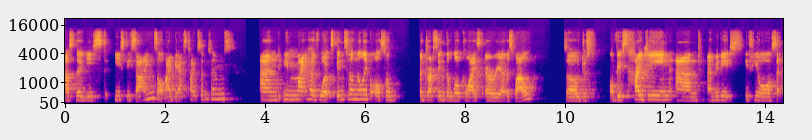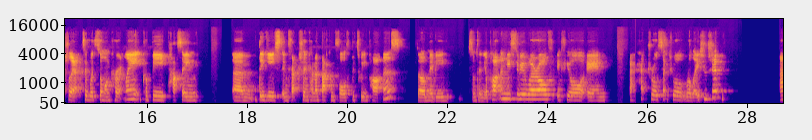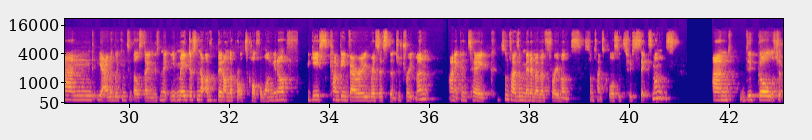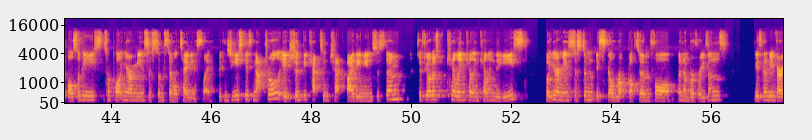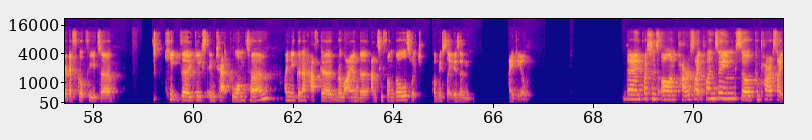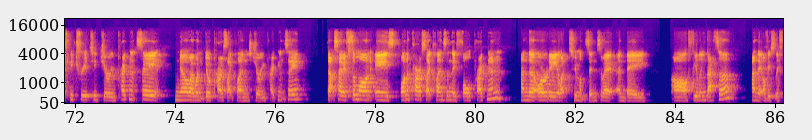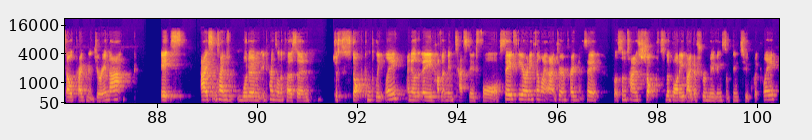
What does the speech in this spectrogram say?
as the yeast yeasty signs or IBS type symptoms. And you might have worked internally, but also addressing the localized area as well. So just obvious hygiene and, and maybe if you're sexually active with someone currently, it could be passing um, the yeast infection kind of back and forth between partners. So maybe something your partner needs to be aware of if you're in a heterosexual relationship. And yeah, I would look into those things. You may just not have been on the protocol for long enough. Yeast can be very resistant to treatment, and it can take sometimes a minimum of three months, sometimes closer to six months. And the goal should also be supporting your immune system simultaneously because yeast is natural. It should be kept in check by the immune system. So if you're just killing, killing, killing the yeast, but your immune system is still rock bottom for a number of reasons. it's going to be very difficult for you to keep the yeast in check long term and you're going to have to rely on the antifungals which obviously isn't ideal. Then questions on parasite cleansing. So can parasites be treated during pregnancy? No i wouldn't do a parasite cleanse during pregnancy. That said if someone is on a parasite cleanse and they fall pregnant and they're already like two months into it and they are feeling better and they obviously fell pregnant during that it's I sometimes wouldn't, it depends on the person, just stop completely. I know that they haven't been tested for safety or anything like that during pregnancy, but sometimes shock to the body by just removing something too quickly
